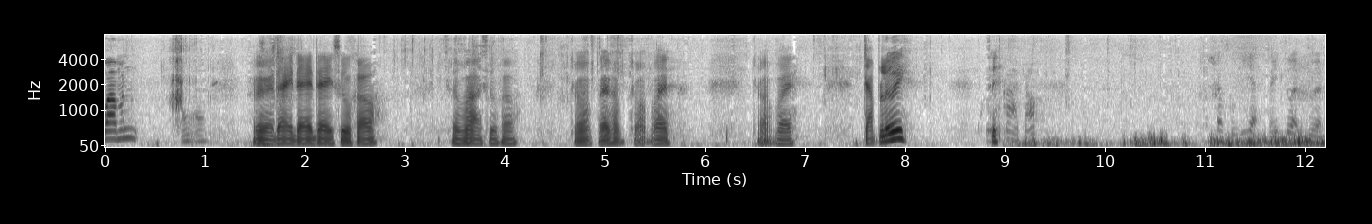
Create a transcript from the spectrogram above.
ว่ามันเออได้ได้ได้สู้เขาเสือบาทสู้เขาจ่อไปครับจ่อไปจ่อไป จับเลยกล้าจับชอบกูพี่อยากใส่ตัวเพื่อน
